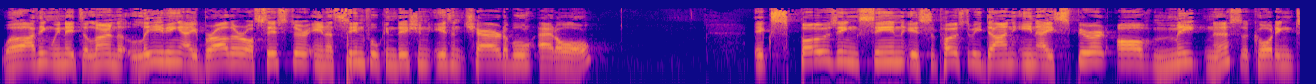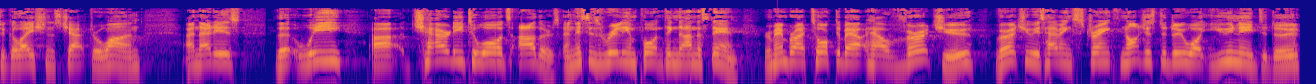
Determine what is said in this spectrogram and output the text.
Well, I think we need to learn that leaving a brother or sister in a sinful condition isn't charitable at all. Exposing sin is supposed to be done in a spirit of meekness, according to Galatians chapter 1, and that is that we uh, charity towards others. And this is a really important thing to understand. Remember i talked about how virtue virtue is having strength not just to do what you need to do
